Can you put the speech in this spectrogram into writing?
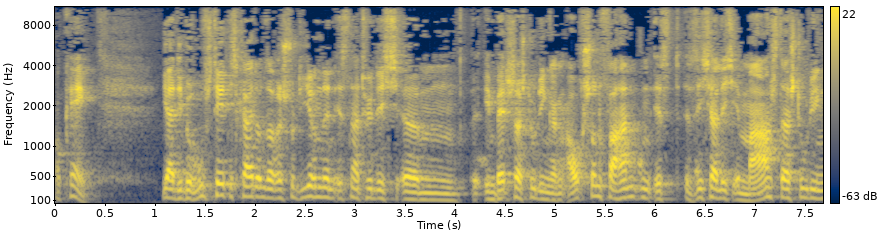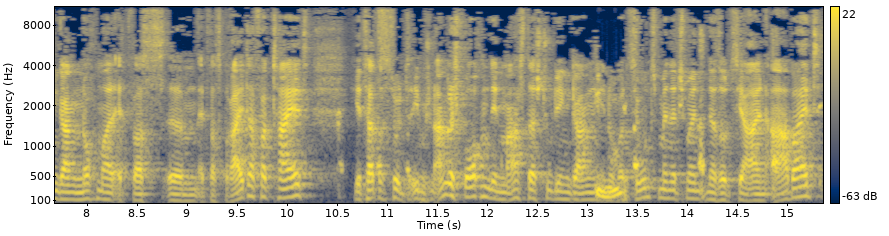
Okay. Ja, die Berufstätigkeit unserer Studierenden ist natürlich ähm, im Bachelorstudiengang auch schon vorhanden, ist sicherlich im Masterstudiengang nochmal etwas, ähm, etwas breiter verteilt. Jetzt hattest du eben schon angesprochen, den Masterstudiengang mhm. Innovationsmanagement in der sozialen Arbeit.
